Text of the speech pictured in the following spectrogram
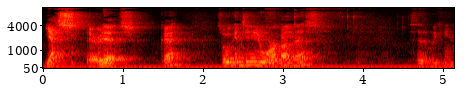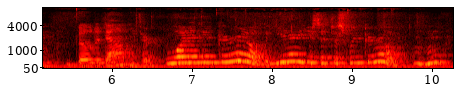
Yes, there it is, okay? So we'll continue to work on this so that we can build it down with her. What a good girl. Yeah, you're such a sweet girl. Mm -hmm.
